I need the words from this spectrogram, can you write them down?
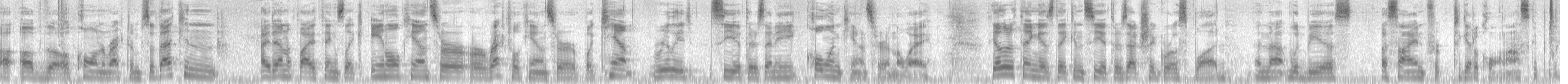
uh, of the colon and rectum. So that can identify things like anal cancer or rectal cancer, but can't really see if there's any colon cancer in the way. The other thing is they can see if there's actually gross blood, and that would be a sign for, to get a colonoscopy.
